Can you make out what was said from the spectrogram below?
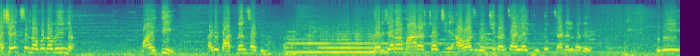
असेच नवनवीन माहिती आणि बातम्यांसाठी गर्जना महाराष्ट्राची आवाज वंचितांचा या युट्यूब चॅनलमध्ये तुम्ही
